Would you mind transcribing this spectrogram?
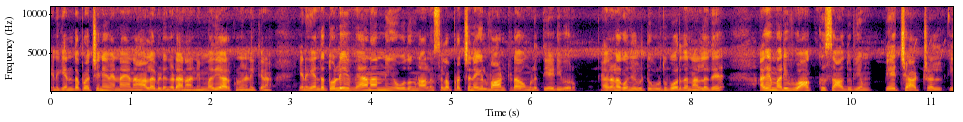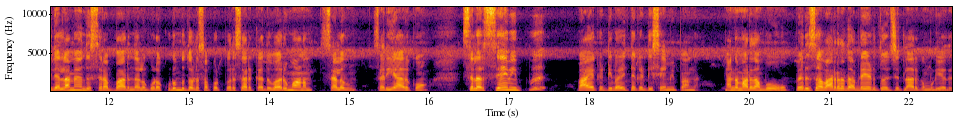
எனக்கு எந்த பிரச்சனையும் வேணாம். என்னை ஆளை விடுங்கடா. நான் நிம்மதியாக இருக்கணும்னு நினைக்கிறேன். எனக்கு எந்த தொழிலும் வேணாம்னு நீங்கள் ஒதுங்கினாலும் சில பிரச்சனைகள் வாண்டடாக உங்களை தேடி வரும். அதனால் கொஞ்சம் விட்டு கொடுத்து போகிறது நல்லது. அதே மாதிரி வாக்கு சாதுரியம் பேச்சாற்றல் இதெல்லாமே வந்து சிறப்பாக இருந்தாலும் கூட குடும்பத்தோட சப்போர்ட் பெருசாக இருக்காது. வருமானம் செலவும் சரியாக இருக்கும். சிலர் சேமிப்பு வாயை கட்டி வயிற்ற கட்டி சேமிப்பாங்க. அந்த மாதிரி தான் போகும். பெருசாக வர்றதை அப்படியே எடுத்து வச்சுட்டுலாம் இருக்க முடியாது.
